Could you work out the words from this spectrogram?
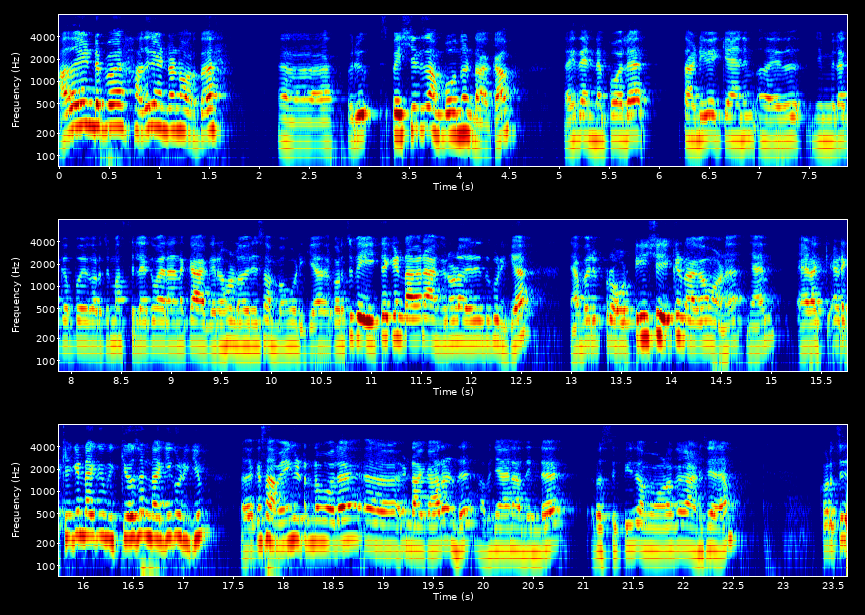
അത് കഴിഞ്ഞിട്ടിപ്പോ അത് കഴിഞ്ഞിട്ടാണ് ഓർത്ത ഒരു സ്പെഷ്യൽ സംഭവം ഒന്നും ഉണ്ടാക്കാം. അതായത് എന്നെ പോലെ തടി വെക്കാനും അതായത് ജിമ്മിലൊക്കെ പോയി കുറച്ച് മസിലൊക്കെ വരാനൊക്കെ ആഗ്രഹമുള്ള ഒരു സംഭവം കുടിക്കുക. കുറച്ച് വെയിറ്റ് ഒക്കെ ഉണ്ടാവാൻ ആഗ്രഹമുള്ളവർ ഇത് കുടിക്കുക. ഞാൻ ഒരു പ്രോട്ടീൻ ഷേക്ക് ഉണ്ടാക്കാമാണ് ഞാൻ ഇടയ്ക്ക് ഇടയ്ക്കൊക്കെ ഉണ്ടാക്കി മിക്ക ദിവസം ഉണ്ടാക്കി കുടിക്കും. അതൊക്കെ സമയം കിട്ടുന്ന പോലെ ഉണ്ടാക്കാറുണ്ട്. അപ്പൊ ഞാൻ അതിന്റെ റെസിപ്പി സംഭവങ്ങളൊക്കെ കാണിച്ചു തരാം. കുറച്ച്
